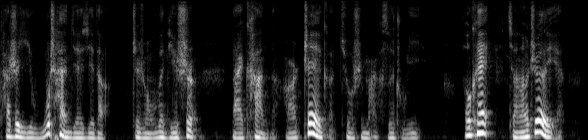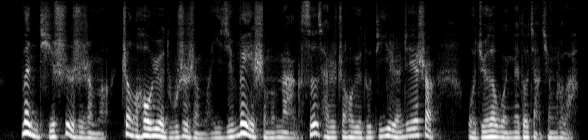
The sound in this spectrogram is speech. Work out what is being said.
他是以无产阶级的这种问题式来看的，而这个就是马克思主义。OK，讲到这里。问题是是什么？症候阅读是什么？以及为什么马克思才是症候阅读第一人？这些事儿，我觉得我应该都讲清楚了。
